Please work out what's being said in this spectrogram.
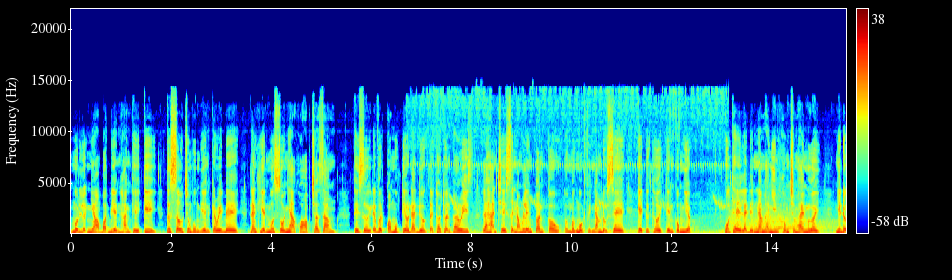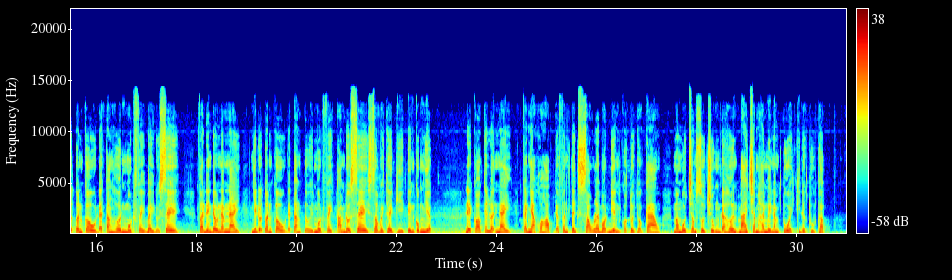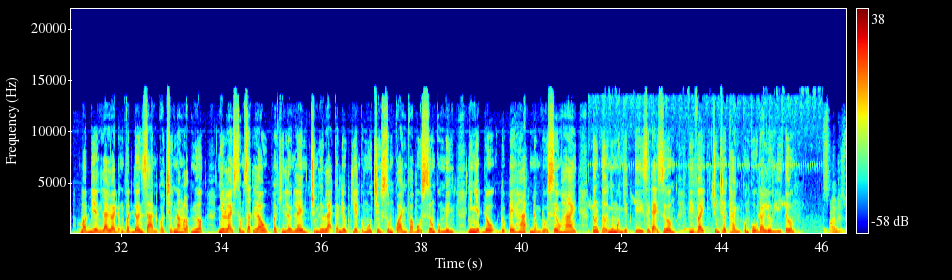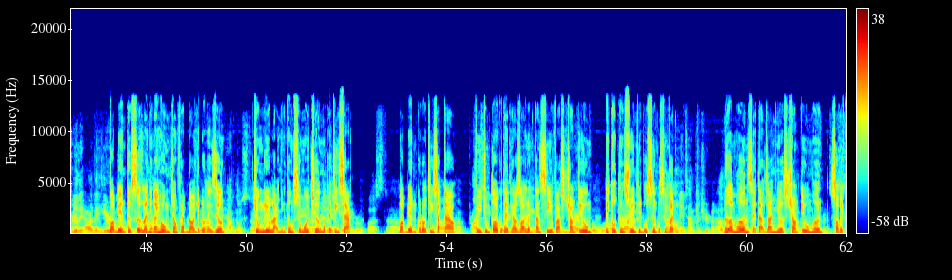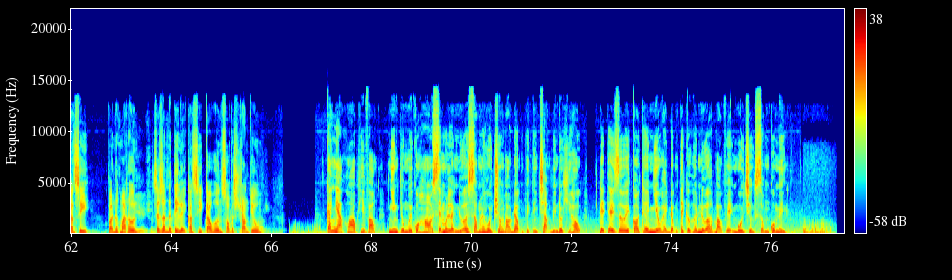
Một lượng nhỏ bọt biển hàng thế kỷ từ sâu trong vùng biển Caribe đang khiến một số nhà khoa học cho rằng thế giới đã vượt quá mục tiêu đạt được tại thỏa thuận Paris là hạn chế sự nóng lên toàn cầu ở mức 1,5 độ C kể từ thời tiền công nghiệp. Cụ thể là đến năm 2020, nhiệt độ toàn cầu đã tăng hơn 1,7 độ C và đến đầu năm nay, nhiệt độ toàn cầu đã tăng tới 1,8 độ C so với thời kỳ tiền công nghiệp. Để có kết luận này, các nhà khoa học đã phân tích 6 loài bọt biển có tuổi thọ cao, mà một trong số chúng đã hơn 320 năm tuổi khi được thu thập. Bọt biển là loài động vật đơn giản có chức năng lọc nước, nhiều loài sống rất lâu và khi lớn lên, chúng lưu lại các điều kiện của môi trường xung quanh vào bộ xương của mình như nhiệt độ, độ pH, nồng độ CO2, tương tự như một nhiệt kế dưới đại dương. Vì vậy, chúng trở thành công cụ đo lường lý tưởng. Bọt biển thực sự là những anh hùng trong phép đo nhiệt độ đại dương. Chúng lưu lại những thông số môi trường một cách chính xác. Bọt biển có độ chính xác cao, vì chúng tôi có thể theo dõi lượng canxi và strontium, tích tụ thường xuyên trên bộ xương của sinh vật. Nước ấm hơn sẽ tạo ra nhiều strontium hơn so với canxi, và nước mát hơn sẽ dẫn đến tỷ lệ canxi cao hơn so với strontium. Các nhà khoa học hy vọng nghiên cứu mới của họ sẽ một lần nữa gióng lên hồi chuông báo động về tình trạng biến đổi khí hậu, để thế giới có thêm nhiều hành động tích cực hơn nữa bảo vệ môi trường sống của mình.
